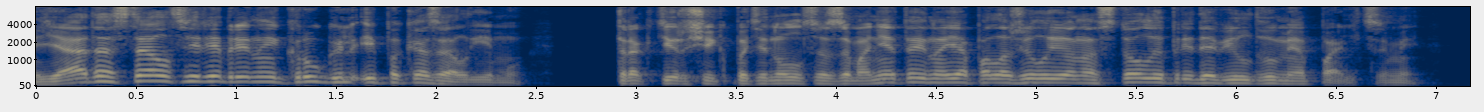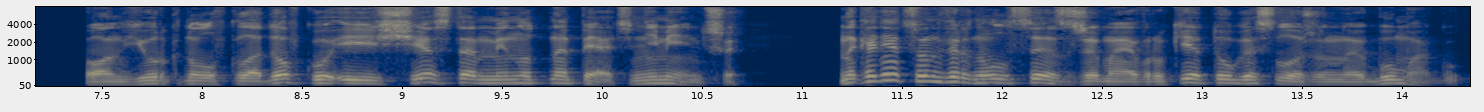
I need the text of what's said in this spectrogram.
Я достал серебряный кругль и показал ему. Трактирщик потянулся за монетой, но я положил ее на стол и придавил двумя пальцами. Он юркнул в кладовку и исчез там минут на пять, не меньше. Наконец он вернулся, сжимая в руке туго сложенную бумагу.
